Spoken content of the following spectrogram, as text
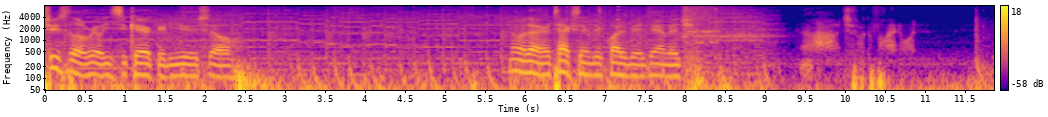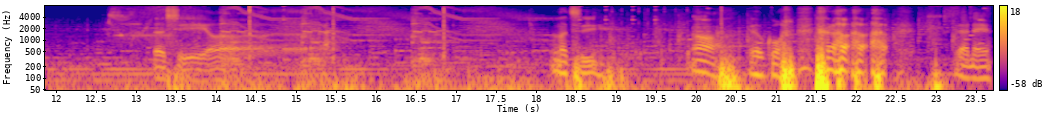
she's the real easy character to use, so. No, that her attacks seem to do quite a bit of damage. Oh, just fucking find one. Let's see. Uh, let's see. Oh, oh god. That name.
